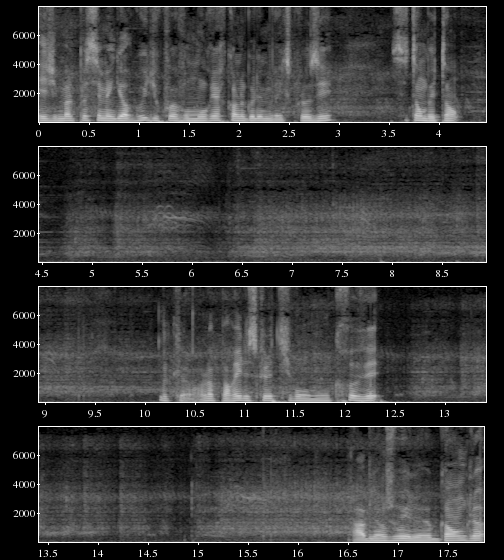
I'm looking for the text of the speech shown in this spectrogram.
Et j'ai mal placé mes gargouilles, du coup elles vont mourir quand le golem va exploser. C'est embêtant. Ok, alors là pareil, les squelettes qui vont crever. Ah, bien joué le gang là.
